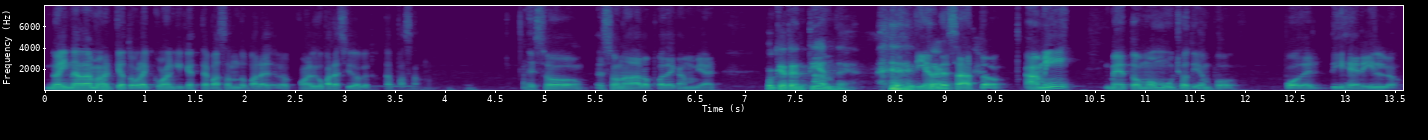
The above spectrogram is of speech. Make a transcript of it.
no hay nada mejor que tú hables con alguien que esté pasando para, con algo parecido a lo que tú estás pasando. Eso, eso nada lo puede cambiar. Porque te entiende. te entiende, exacto. A mí me tomó mucho tiempo poder digerirlo.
